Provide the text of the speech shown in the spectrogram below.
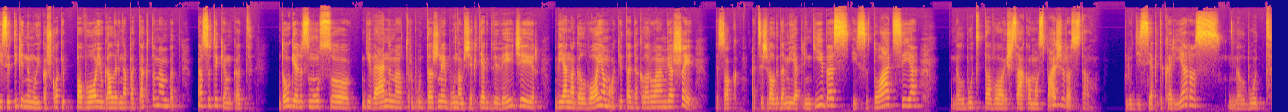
įsitikinimų į kažkokį pavojų gal ir nepatektumėm, bet na sutikim, kad daugelis mūsų gyvenime turbūt dažnai būnam šiek tiek dviveidžiai ir vieną galvojam, o kitą deklaruojam viešai. Tiesiog atsižvelgdami į aplinkybės, į situaciją, galbūt tavo išsakomos pažiūros tau kliudys siekti karjeros, galbūt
